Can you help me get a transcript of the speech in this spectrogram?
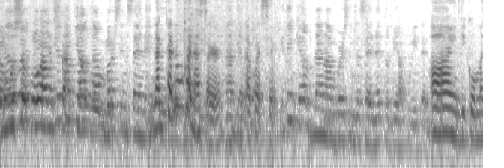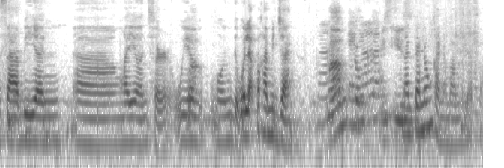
kamusta po ang staff ng OB? Nagtanong ka na, sir. Dapat, sir. You think you have the numbers in the Senate to be acquitted? Ah, hindi ko masabi yan ah, ngayon, sir. We have, wala pa kami dyan. Ma'am, And kam- ma'am, Nagtanong ka na, ma'am. Wala pa.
